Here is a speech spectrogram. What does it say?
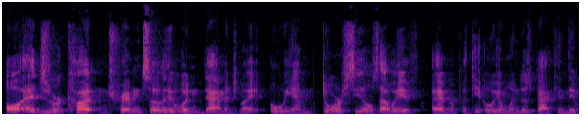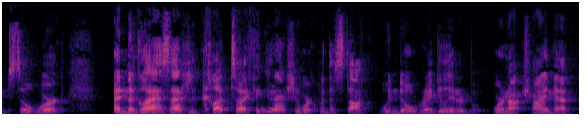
All edges were cut and trimmed so they wouldn't damage my OEM door seals. That way, if I ever put the OEM windows back in, they would still work. And the glass actually cut, so I think it would actually work with the stock window regulator, but we're not trying that.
